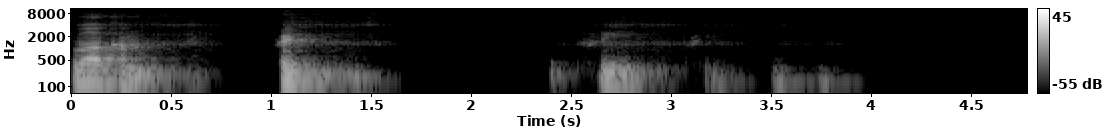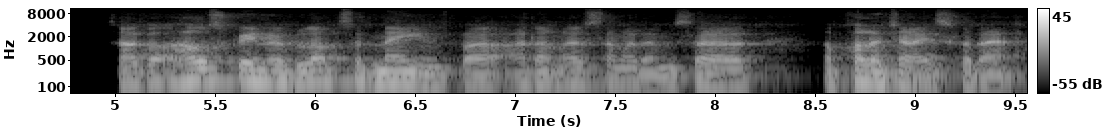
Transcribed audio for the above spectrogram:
Welcome. So I've got a whole screen with lots of names, but I don't know some of them, so apologize for that.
